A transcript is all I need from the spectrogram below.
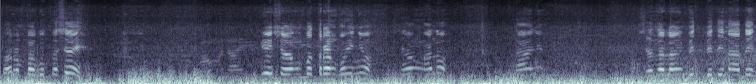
Parang pagod na siya eh. Sige, siya ang patrangkuhin nyo. Siya ang ano, na niya. Siya na lang yung bitbitin natin.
